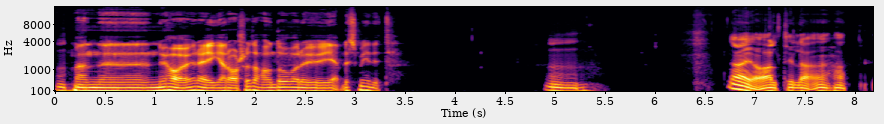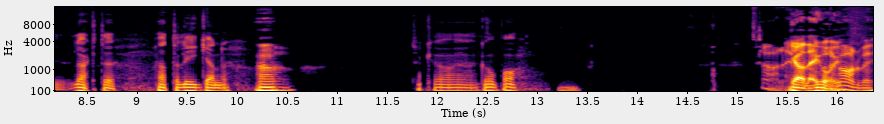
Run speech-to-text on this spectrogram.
Mhm. Men eh, nu har jag ju det i garaget då, och då var det ju jävligt smidigt. Mm. Nej, jag har alltid la, haft, lagt det, haft det liggande. Ja. Tycker jag går bra. Ja, Ja, det går ju.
